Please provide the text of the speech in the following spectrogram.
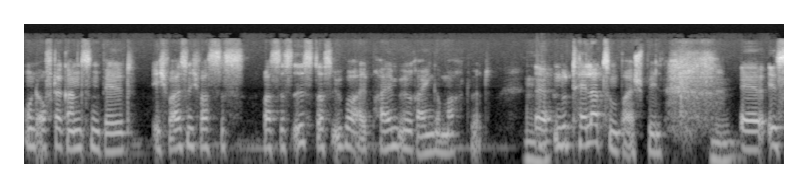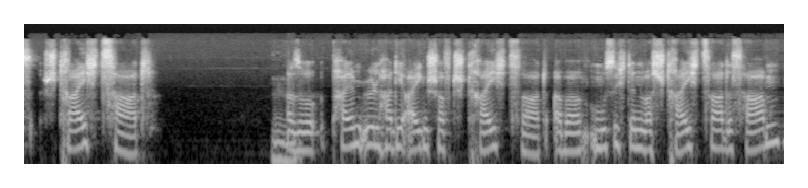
und auf der ganzen Welt. Ich weiß nicht, was das, was das ist, dass überall Palmöl reingemacht wird. Mhm. Äh, Nutella zum Beispiel mhm. äh, ist streichzart. Mhm. Also Palmöl hat die Eigenschaft streichzart, aber muss ich denn was Streichzartes haben?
